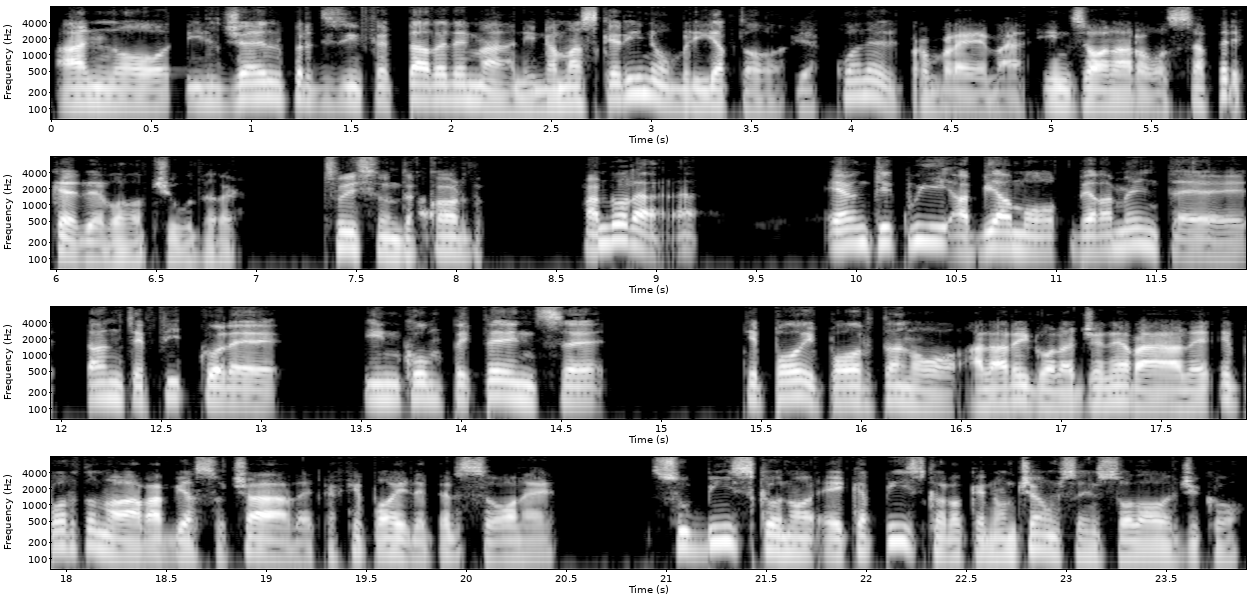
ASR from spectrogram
hanno il gel per disinfettare le mani, la mascherina obbligatoria. Qual è il problema in zona rossa? Perché devono chiudere? Sì, sono d'accordo. Allora, e anche qui abbiamo veramente tante piccole incompetenze che poi portano alla regola generale e portano alla rabbia sociale, perché poi le persone subiscono e capiscono che non c'è un senso logico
